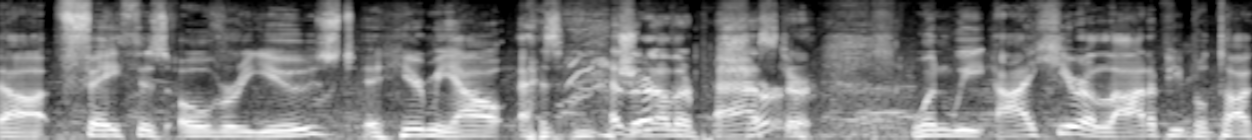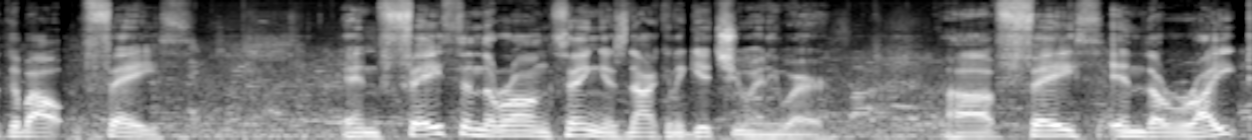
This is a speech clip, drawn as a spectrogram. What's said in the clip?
uh, faith is overused. And hear me out as, as Sure, another sure. pastor. When we, I hear a lot of people talk about faith, and faith in the wrong thing is not going to get you anywhere. Uh, faith in the right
